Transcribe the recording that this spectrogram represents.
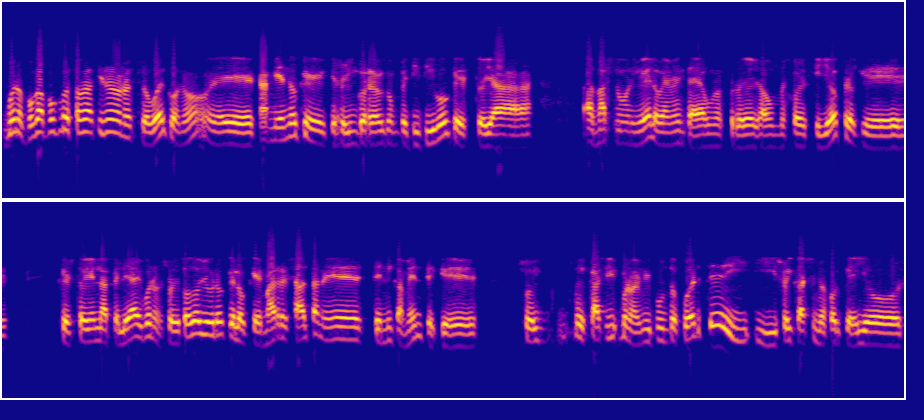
Bueno, poco a poco estamos haciendo nuestro hueco, ¿no? Eh, están viendo que, soy un corredor competitivo, que estoy a, al máximo nivel. Obviamente hay algunos corredores aún mejores que yo, pero que, que estoy en la pelea. Y bueno, sobre todo yo creo que lo que más resaltan es técnicamente, que soy casi, bueno, es mi punto fuerte y, soy casi mejor que ellos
